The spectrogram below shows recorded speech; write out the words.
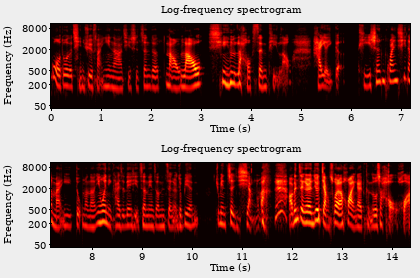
过多的情绪反应呢，其实真的脑劳、心劳、身体劳。还有一个提升关系的满意度。那呢，因为你开始练习正念之后，你整个人就变。就变正向了嘛，好，你整个人就讲出来的话，应该可能都是好话，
